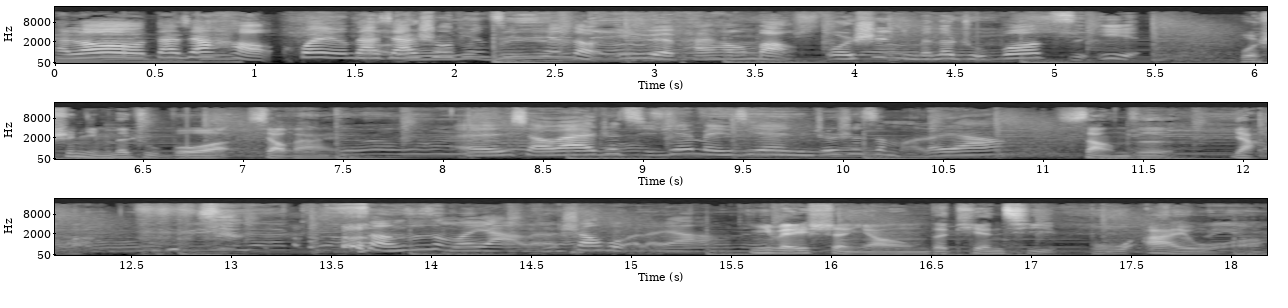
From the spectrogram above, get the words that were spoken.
Hello，大家好，欢迎大家收听今天的音乐排行榜，我是你们的主播子毅，我是你们的主播小白。哎，小白，这几天没见，你这是怎么了呀？嗓子哑了。嗓子怎么哑了？上火了呀？因为沈阳的天气不爱我。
